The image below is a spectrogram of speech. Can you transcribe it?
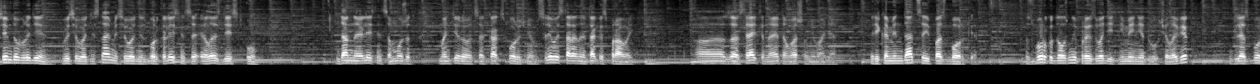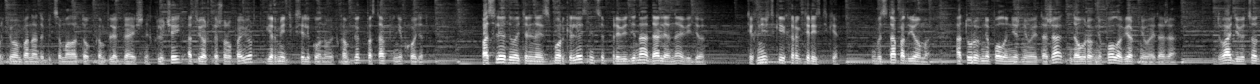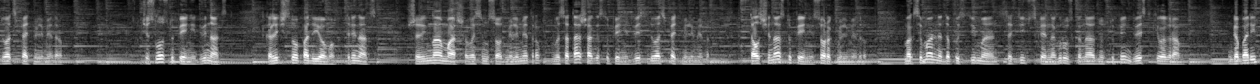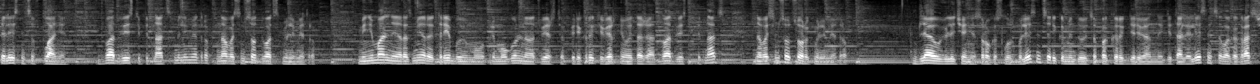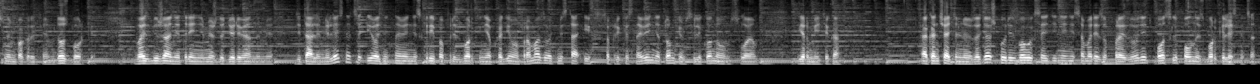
Всем добрый день! Вы сегодня с нами. Сегодня сборка лестницы LS10U. Данная лестница может монтироваться как с поручнем с левой стороны, так и с правой. А, заостряйте на этом ваше внимание. Рекомендации по сборке. Сборку должны производить не менее двух человек. Для сборки вам понадобится молоток, комплект гаечных ключей, отвертка шуруповерт, герметик силиконовый в комплект поставки не входят. Последовательность сборки лестницы приведена далее на видео. Технические характеристики. Высота подъема от уровня пола нижнего этажа до уровня пола верхнего этажа 2,925 мм. Число ступеней 12. Количество подъемов 13. Ширина марша 800 мм. Высота шага ступени 225 мм. Толщина ступени 40 мм. Максимально допустимая статическая нагрузка на одну ступень 200 кг. Габариты лестницы в плане 2,215 мм на 820 мм. Минимальные размеры требуемого прямоугольного отверстия в перекрытии верхнего этажа 2,215 на 840 мм. Для увеличения срока службы лестницы рекомендуется покрыть деревянные детали лестницы лакокрасочным покрытием до сборки. Во избежание трения между деревянными деталями лестницы и возникновения скрипа при сборке необходимо промазывать места их соприкосновения тонким силиконовым слоем герметика. Окончательную затяжку резьбовых соединений саморезов производить после полной сборки лестницы.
